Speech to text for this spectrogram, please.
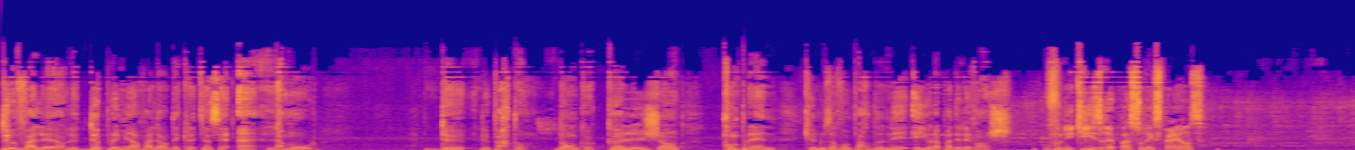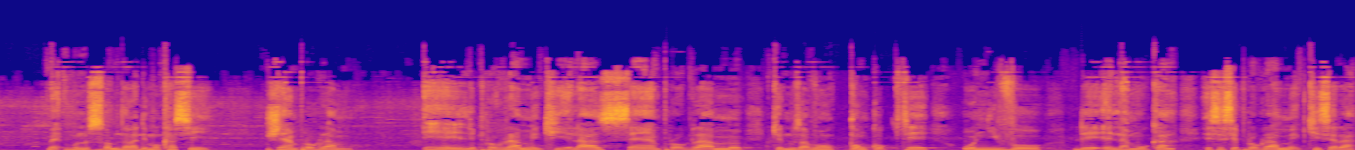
deux valeurs, les deux premières valeurs des chrétiens, c'est un, l'amour, deux, le pardon. Donc que les gens comprennent que nous avons pardonné et il n'y aura pas de revanche. Vous n'utiliserez pas son expérience? Mais nous sommes dans la démocratie. J'ai un programme. Et le programme qui est là, c'est un programme que nous avons concocté au niveau de la MOCA et c'est ce programme qui sera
